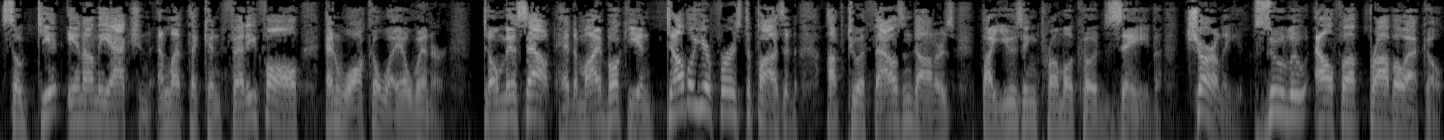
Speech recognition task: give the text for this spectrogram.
so get in on the action and let the confetti fall and walk away a winner. Don't miss out. Head to MyBookie and double your first deposit up to $1,000 by using promo code ZABE. Charlie, Zulu, Alpha, Bravo, Echo.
